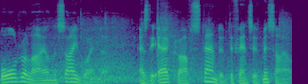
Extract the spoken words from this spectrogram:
all rely on the Sidewinder as the aircraft's standard defensive missile.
